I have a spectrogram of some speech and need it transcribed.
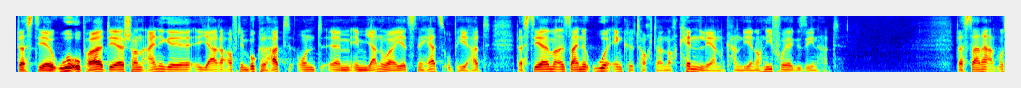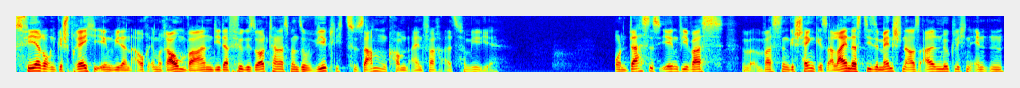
dass der Uropa, der schon einige Jahre auf dem Buckel hat und ähm, im Januar jetzt eine Herz-OP hat, dass der seine Urenkeltochter noch kennenlernen kann, die er noch nie vorher gesehen hat. Dass da eine Atmosphäre und Gespräche irgendwie dann auch im Raum waren, die dafür gesorgt haben, dass man so wirklich zusammenkommt, einfach als Familie. Und das ist irgendwie was, was ein Geschenk ist. Allein, dass diese Menschen aus allen möglichen Enden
